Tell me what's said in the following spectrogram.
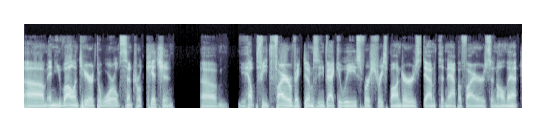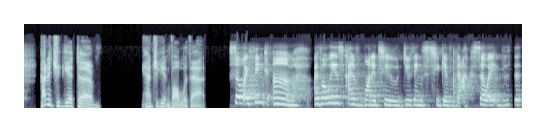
um, and you volunteer at the World Central Kitchen. Um, you help feed fire victims and evacuees, first responders down at the Napa fires, and all that. How did you get? Uh, how did you get involved with that? So I think um, I've always kind of wanted to do things to give back. So I, the,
